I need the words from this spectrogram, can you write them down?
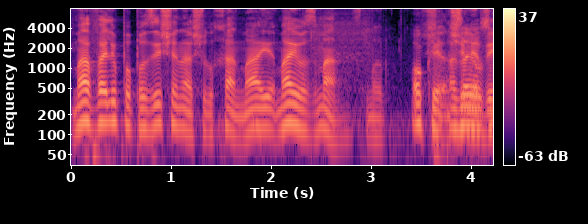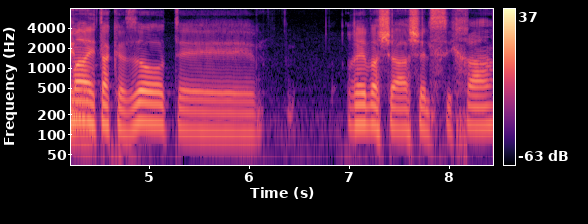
מה ה-value proposition על השולחן? מה מה היוזמה? זאת אומרת, אוקיי, אז היוזמה יבינו. הייתה כזאת, אה, רבע שעה של שיחה,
